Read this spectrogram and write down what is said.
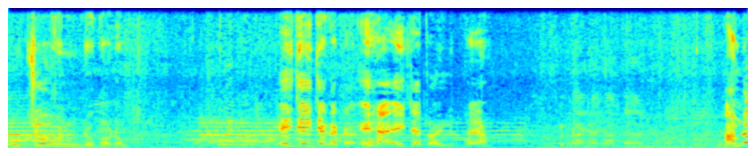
প্রচণ্ড গরম। এই যে এই জায়গাটা, এ হ্যাঁ এইটা টয়লেট ভাইয়া। আমরা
